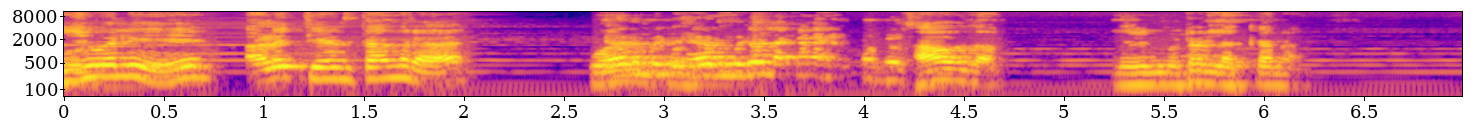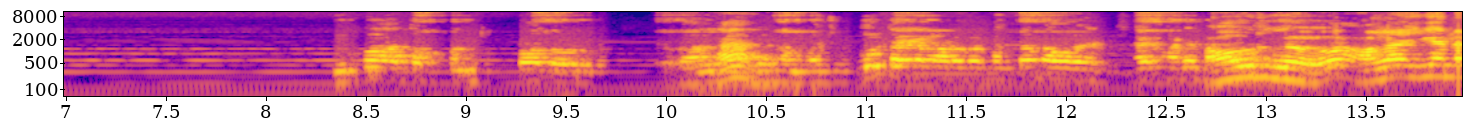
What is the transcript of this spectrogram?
ಯೂಶುವಲಿ ಅಳತಿ ಅಂತಂದ್ರ ಹೌದು. ಎರಡು ಮೀಟರ್ ಲೆಕ್ಕನ. ಅವ್ರದ್ದು ಅವಾಗೇನ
